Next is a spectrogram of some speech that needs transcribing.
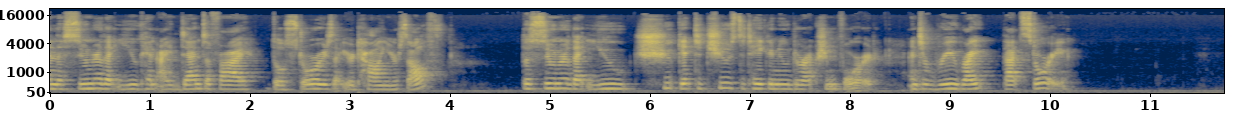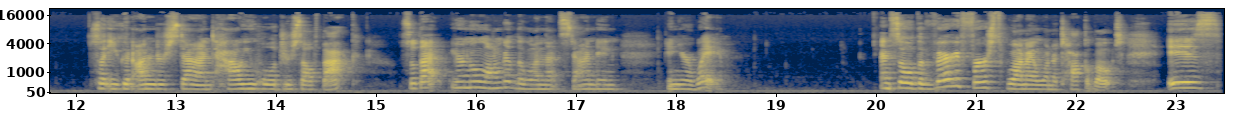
And the sooner that you can identify those stories that you're telling yourself, the sooner that you cho- get to choose to take a new direction forward and to rewrite that story so that you can understand how you hold yourself back so that you're no longer the one that's standing in your way. And so the very first one I want to talk about is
